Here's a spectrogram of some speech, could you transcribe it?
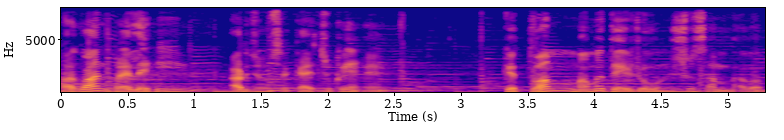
भगवान पहले ही अर्जुन से कह चुके हैं कि त्वम मम तेजोंश संभवम।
